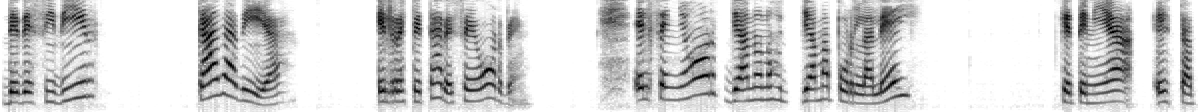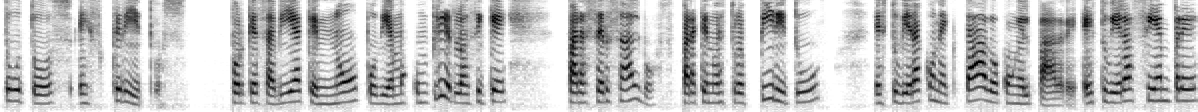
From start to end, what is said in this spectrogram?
de decidir cada día el respetar ese orden. El Señor ya no nos llama por la ley que tenía estatutos escritos, porque sabía que no podíamos cumplirlo. Así que para ser salvos, para que nuestro espíritu estuviera conectado con el Padre, estuviera siempre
